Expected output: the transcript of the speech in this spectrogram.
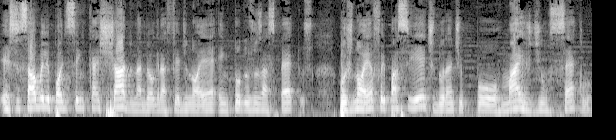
Esse salmo ele pode ser encaixado na biografia de Noé em todos os aspectos, pois Noé foi paciente durante por mais de um século,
